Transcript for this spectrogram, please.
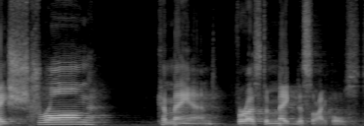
a strong command for us to make disciples,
